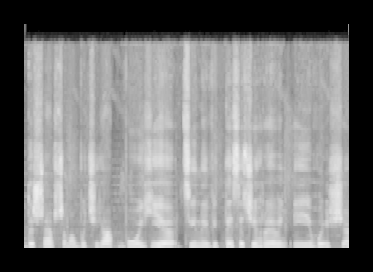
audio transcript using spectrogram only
дешевше, мабуть, чи як, бо є ціни від тисячі гривень і вище.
